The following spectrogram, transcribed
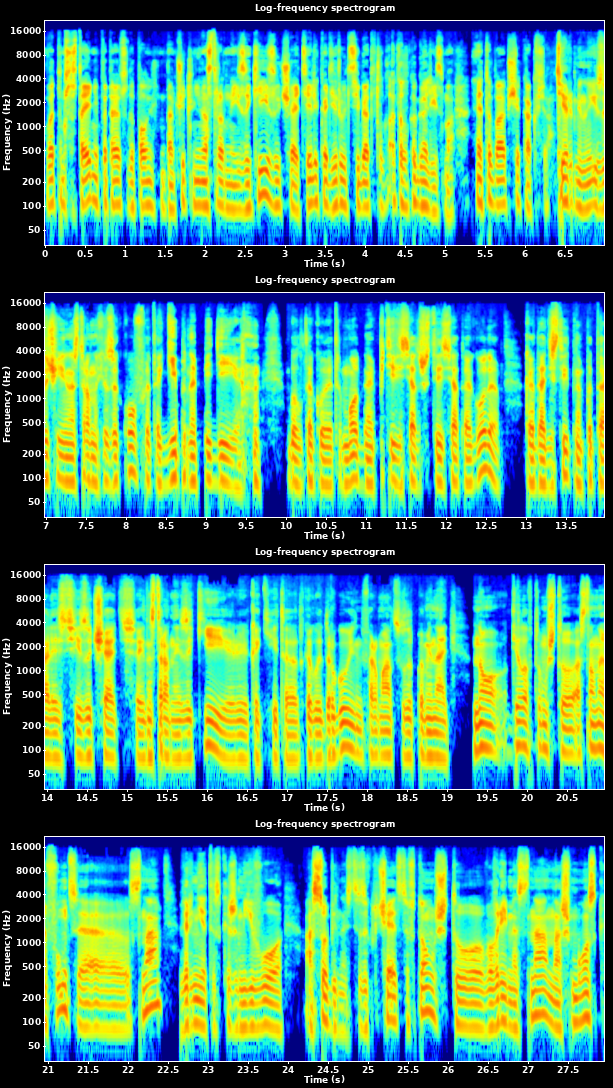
в этом состоянии пытаются дополнительно там чуть ли не иностранные языки изучать или кодировать себя от, от алкоголизма. Это вообще как все? Термины изучения иностранных языков — это гипнопедия. Был такой, это модное 50-60-е годы, когда действительно пытались изучать иностранные языки или какие-то, какую-то другую информацию запоминать. Но дело в том, что основная функция э, сна, вернее, так скажем, его особенность заключается в том, что во время сна наш мозг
